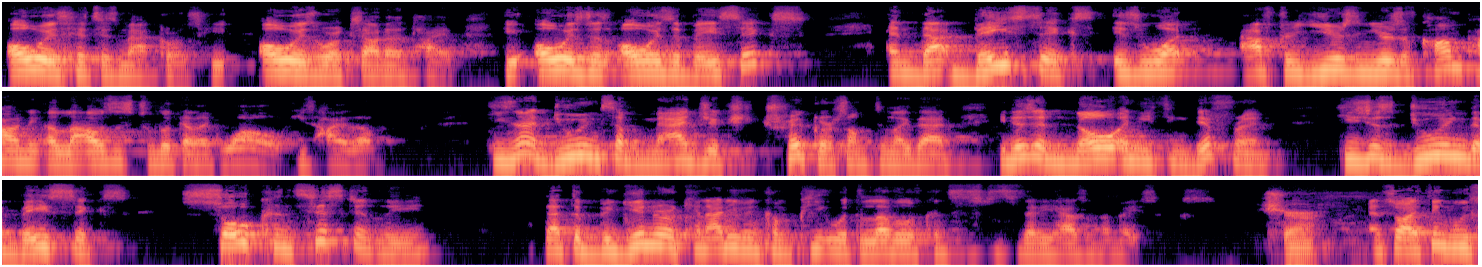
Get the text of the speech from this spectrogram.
always hits his macros. He always works out on time. He always does always the basics. And that basics is what, after years and years of compounding, allows us to look at like, wow, he's high level. He's not doing some magic trick or something like that. He doesn't know anything different. He's just doing the basics so consistently that the beginner cannot even compete with the level of consistency that he has on the basics. Sure. And so I think we've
